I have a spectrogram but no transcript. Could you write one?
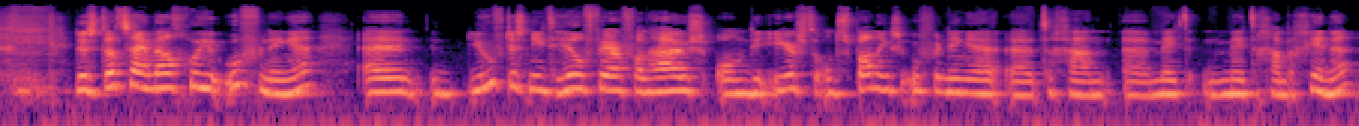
dus dat zijn wel goede oefeningen. En je hoeft dus niet heel ver van huis om die eerste ontspanningsoefeningen te gaan mee mee te gaan beginnen.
